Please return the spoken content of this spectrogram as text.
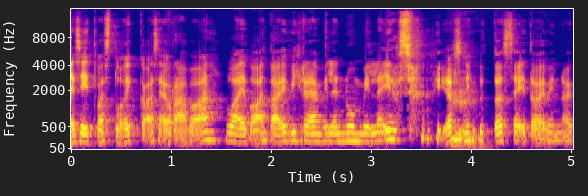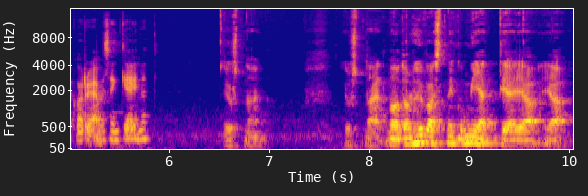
ja sitten vasta loikkaa seuraavaan laivaan tai vihreämmille nummille, jos, jos mm. niin tuossa ei toimi noin korjaamisen keinot. Just näin. Just näin. Noita on hyvä niin miettiä ja, ja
